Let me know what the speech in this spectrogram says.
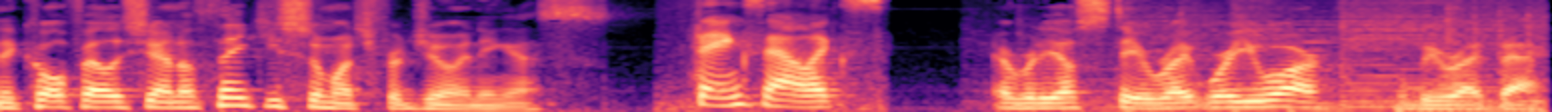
Nicole Feliciano, thank you so much for joining us. Thanks, Alex. Everybody else, stay right where you are. We'll be right back.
